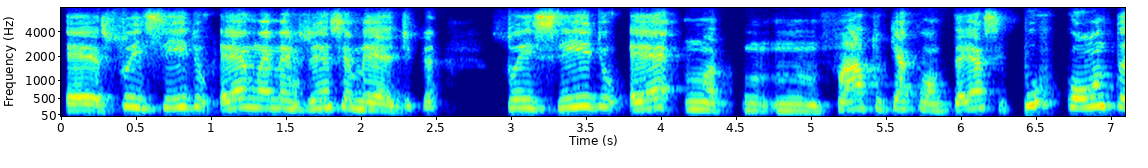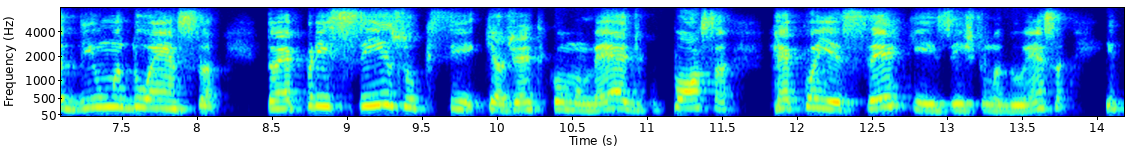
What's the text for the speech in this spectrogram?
É, suicídio é uma emergência médica. Suicídio é uma, um, um, fato que acontece por conta de uma doença. Então, é preciso que, se, que a gente, como médico, possa reconhecer que existe uma doença e,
